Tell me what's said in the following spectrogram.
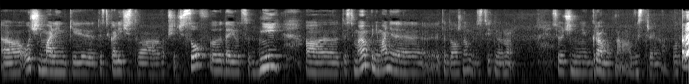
Э, очень маленькие, то есть количество вообще часов э, дается, дней, то есть в моем понимании это должно быть действительно, ну, все очень грамотно выстроено. Вот.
